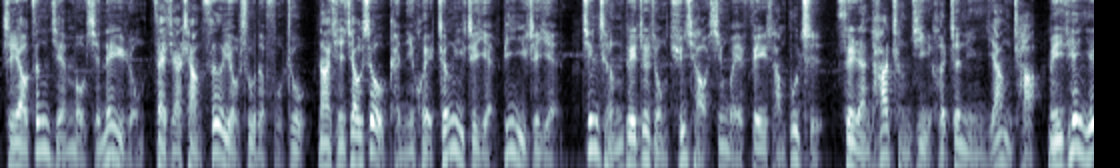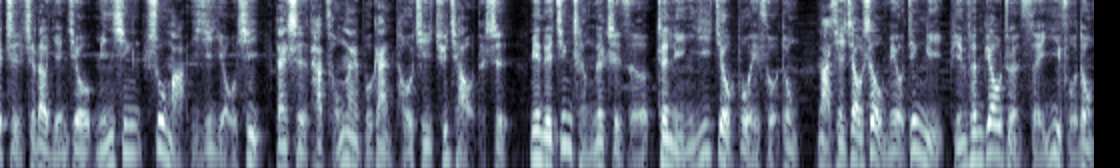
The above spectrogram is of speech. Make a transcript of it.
只要增减某些内容，再加上色诱术的辅助，那些教授肯定会睁一只眼闭一只眼。金城对这种取巧行为非常不耻，虽然他成绩和真灵一样差，每天也只知道研究明星、数码以及游戏，但是他从来不干投机取巧的事。面对金城的指责，真灵依旧不为所动。那些教授没有定力，评分标准随意浮动，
